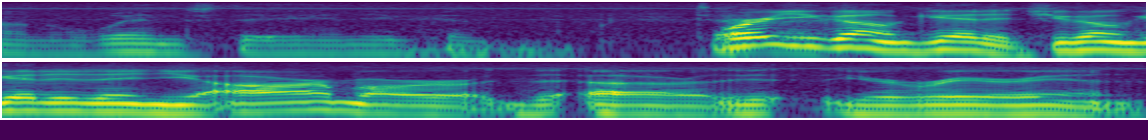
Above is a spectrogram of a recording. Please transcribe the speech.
on Wednesday, and you can. Tell Where are you going to get it? You going to get it in your arm or the, uh, your rear end?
